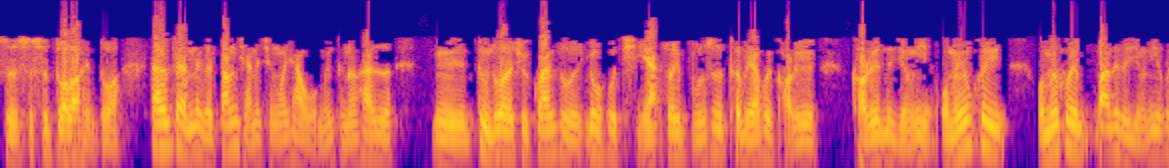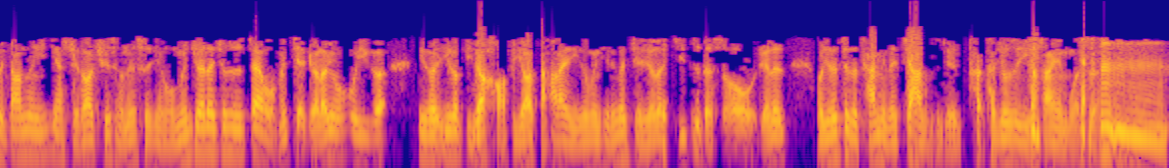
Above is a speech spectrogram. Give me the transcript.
是是是多了很多。但是在那个当前的情况下，我们可能还是嗯更多的去关注用户体验，所以不是特别会考虑。考虑的盈利，我们会我们会把这个盈利会当成一件水到渠成的事情。我们觉得就是在我们解决了用户一个一个一个比较好、比较大的一个问题，能够解决了极致的时候，我觉得我觉得这个产品的价值就它它就是一个商业模式。嗯嗯嗯。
